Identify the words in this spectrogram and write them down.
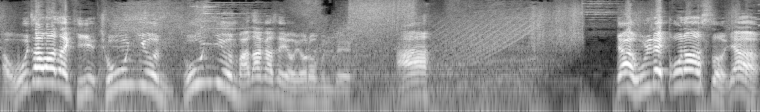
아 오자마자 기, 좋은 기운 좋은 기운 받아가세요 여러분들. 아 야 울레 또 나왔어. 야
